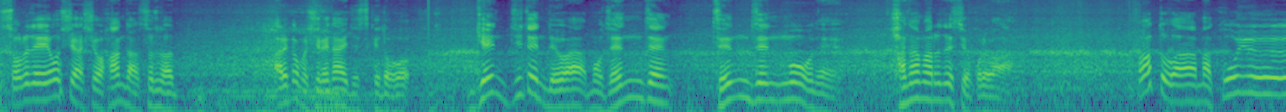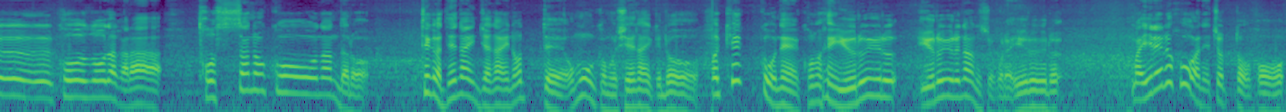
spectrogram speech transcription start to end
それで良し悪しを判断するのはあれかもしれないですけど現時点ではもう全然全然もうね花丸ですよこれは。あとは、まあ、こういう構造だからとっさのこうなんだろう手が出ないんじゃないのって思うかもしれないけど、まあ、結構ねこの辺ゆるゆるゆるゆるなんですよこれゆるゆる。まあ、入れる方はねちょっとこ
